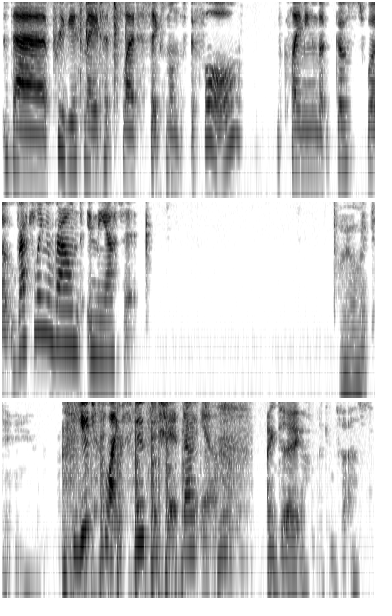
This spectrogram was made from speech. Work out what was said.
their previous maid had fled six months before, claiming that ghosts were rattling around in the attic. I like it. You just like spooky shit, don't you? I do, I confess.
